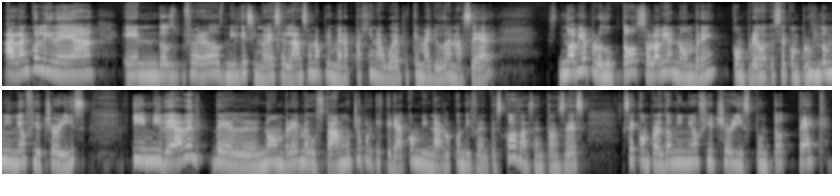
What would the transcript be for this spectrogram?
arranco la idea, en febrero de 2019 se lanza una primera página web que me ayuda a nacer. No había producto, solo había nombre, compré, se compró un dominio Future y mi idea del, del nombre me gustaba mucho porque quería combinarlo con diferentes cosas. Entonces se compró el dominio futureast.tech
